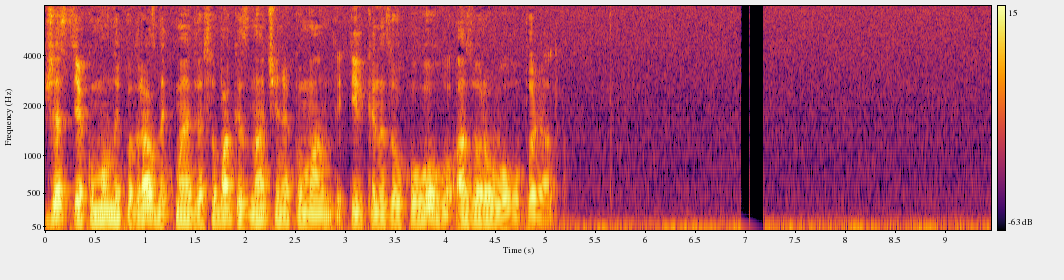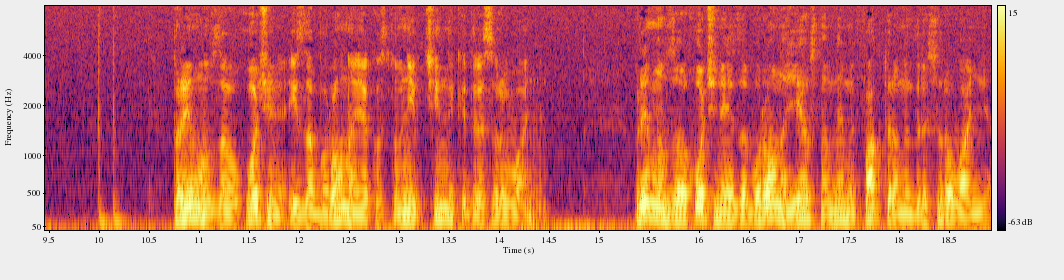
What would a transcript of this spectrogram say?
Жест як умовний подразник має для собаки значення команди, тільки не звукового, а зорового порядку. Примус, заохочення і заборона як основні чинники дресирування. Примус, заохочення і заборона є основними факторами дресирування,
